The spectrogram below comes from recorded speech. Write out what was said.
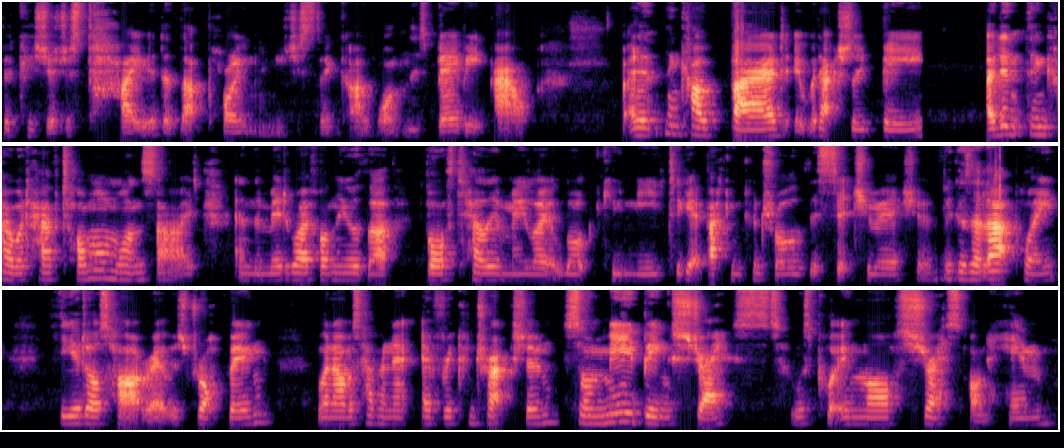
because you're just tired at that point and you just think, I want this baby out. But I didn't think how bad it would actually be. I didn't think I would have Tom on one side and the midwife on the other, both telling me, like, look, you need to get back in control of this situation. Because at that point, Theodore's heart rate was dropping when I was having every contraction. So me being stressed was putting more stress on him.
